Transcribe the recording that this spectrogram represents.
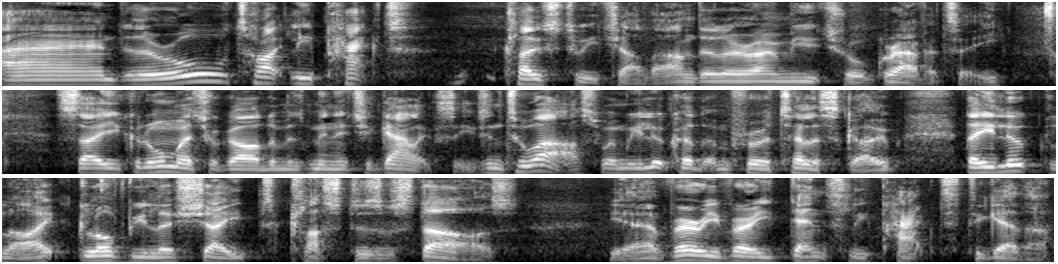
and they're all tightly packed close to each other under their own mutual gravity. So you can almost regard them as miniature galaxies. And to us, when we look at them through a telescope, they look like globular shaped clusters of stars. Yeah, very, very densely packed together.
